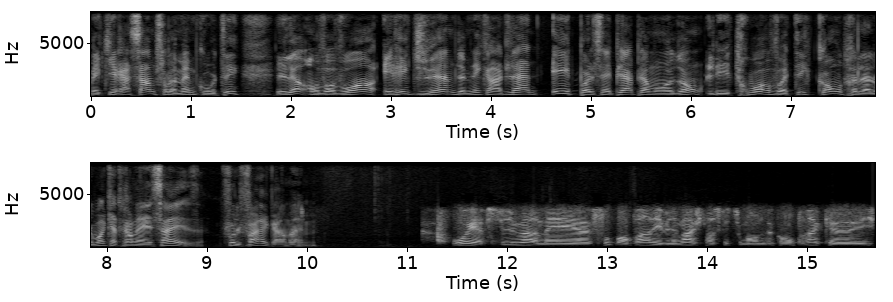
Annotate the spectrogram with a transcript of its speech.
mais qui rassemblent sur le même côté. Et là, on va voir Éric Duhem, Dominique Andelade et Paul Saint-Pierre Plamondon, les trois voter contre la loi 96. Faut le faire quand même. Oui, absolument. Mais il euh, faut comprendre, évidemment, je pense que tout le monde le comprend, qu'ils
